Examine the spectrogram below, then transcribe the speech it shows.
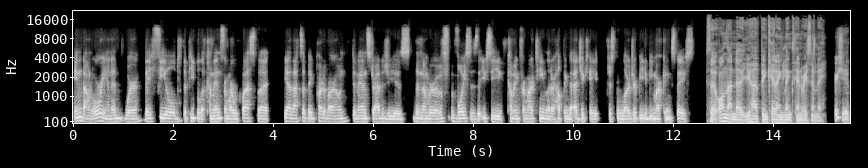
inbound oriented where they field the people that come in from our requests but yeah that's a big part of our own demand strategy is the number of voices that you see coming from our team that are helping to educate just the larger b2b marketing space so on that note you have been killing linkedin recently appreciate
